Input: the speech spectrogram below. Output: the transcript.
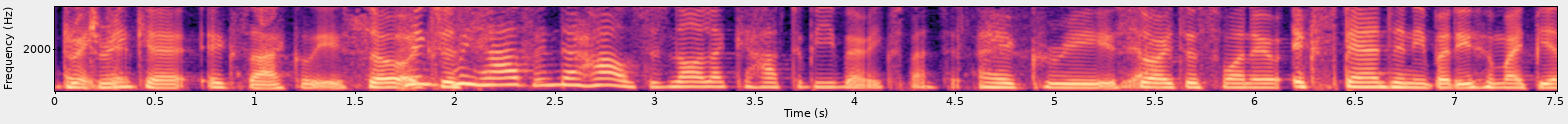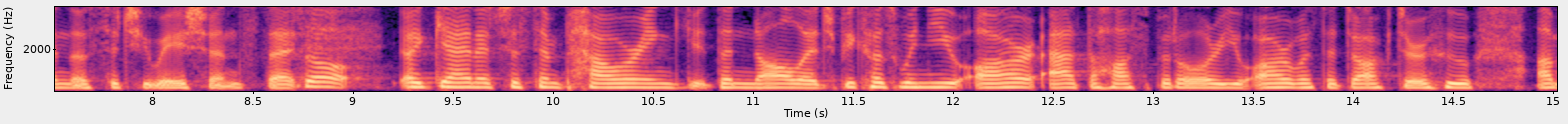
drink, drink, drink it. exactly. So Things just, we have in their house. It's not like it have to be very expensive. I agree. So I just want to expand anybody who might be in those situations that So- again it's just empowering the knowledge because when you are at the hospital or you are with a doctor who um,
